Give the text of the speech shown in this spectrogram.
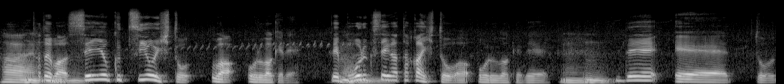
あはい例えばうん性欲強い人はおるわけででうん。暴力性が高い人はおるわけで、うん。でえーっと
